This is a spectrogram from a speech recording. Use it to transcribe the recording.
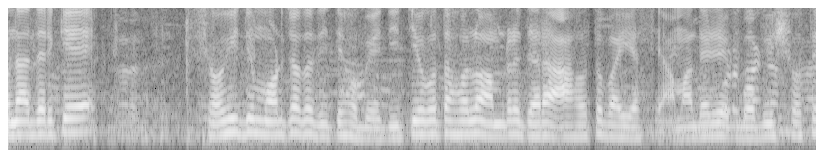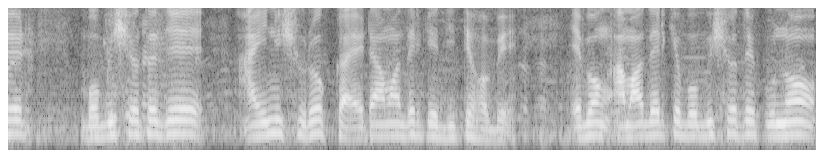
ওনাদেরকে শহীদ মর্যাদা দিতে হবে। দ্বিতীয় কথা হলো আমরা যারা আহত ভাই আছে আমাদের ভবিষ্যতের ভবিষ্যতে যে আইনি সুরক্ষা এটা আমাদেরকে দিতে হবে। এবং আমাদেরকে ভবিষ্যতে কোনো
